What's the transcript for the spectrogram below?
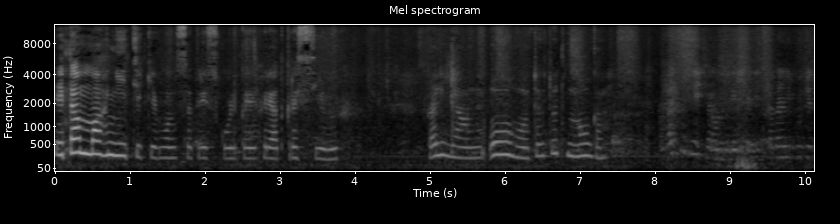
И там магнитики, вон, смотри, сколько их, ряд красивых. Кальяны. Ого, так тут много. Давайте вечером будем ходить, когда не будет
